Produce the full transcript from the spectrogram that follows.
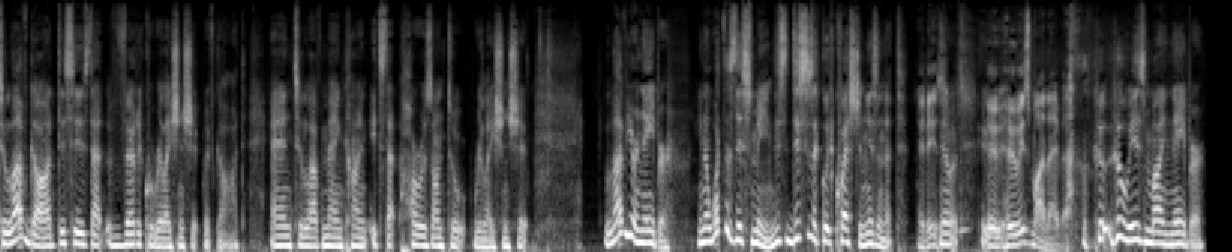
to love God, this is that vertical relationship with God. And to love mankind, it's that horizontal relationship. Love your neighbor. You know, what does this mean? This, this is a good question, isn't it? It is. You know, who, who is my neighbour? who, who is my neighbor?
